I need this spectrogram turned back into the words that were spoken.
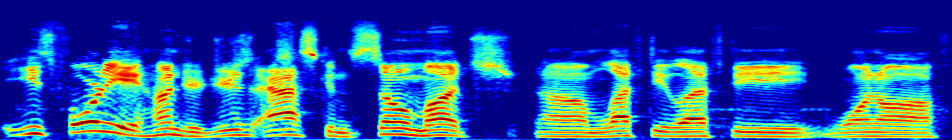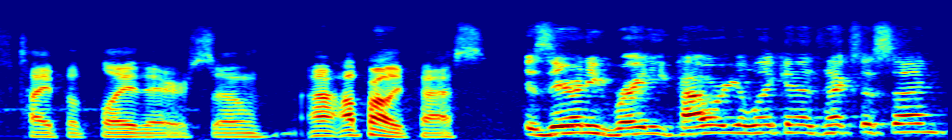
He's forty eight hundred. You're just asking so much um, lefty lefty one off type of play there. So I, will probably pass. Is there any righty power you like in the Texas side?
